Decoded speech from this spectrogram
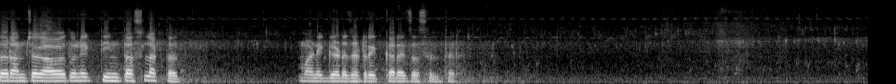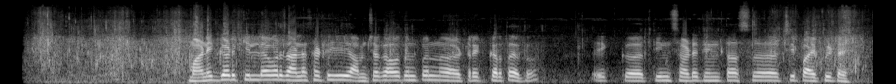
तर आमच्या गावातून एक तीन तास लागतात. माणिकगडाचा ट्रेक करायचा असेल तर. माणिकगड किल्ल्यावर जाण्यासाठी आमच्या गावातून पण ट्रेक करता येतो. एक तीन साडेतीन तासची पायपीट आहे.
